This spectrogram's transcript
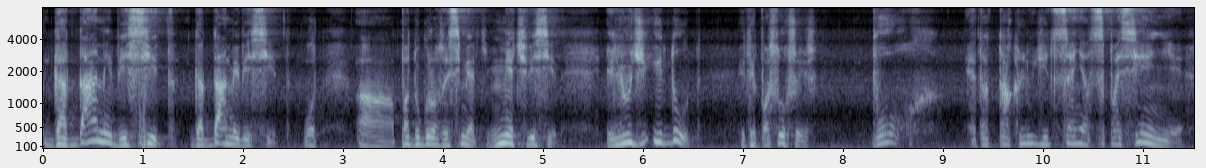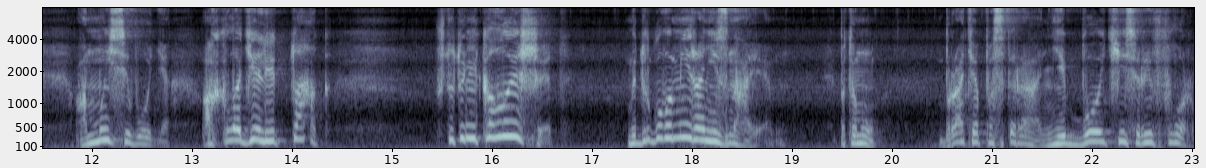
годами висит, годами висит, вот а, под угрозой смерти, меч висит. И люди идут, и ты послушаешь, Бог, это так люди ценят спасение. А мы сегодня охладели так, что это не колышет. Мы другого мира не знаем. Потому, братья пастора, не бойтесь реформ,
